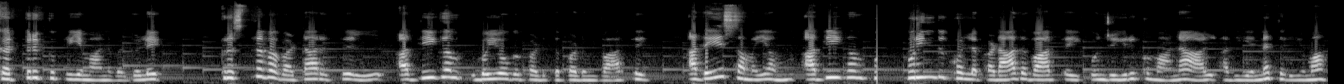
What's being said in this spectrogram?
கர்த்தருக்கு பிரியமானவர்களே கிறிஸ்தவ வட்டாரத்தில் அதிகம் உபயோகப்படுத்தப்படும் வார்த்தை அதே சமயம் அதிகம் புரிந்து கொள்ளப்படாத வார்த்தை ஒன்று இருக்குமானால் அது என்ன தெரியுமா?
